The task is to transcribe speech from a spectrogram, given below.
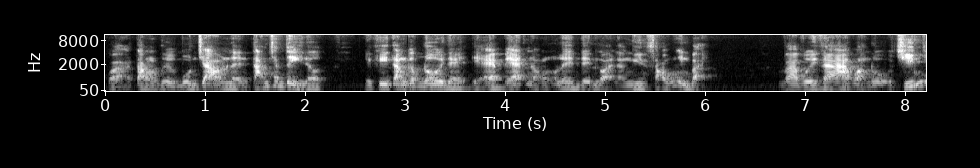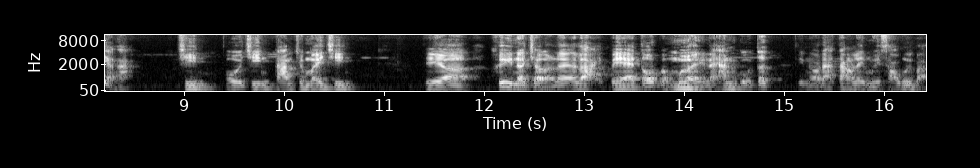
và tăng từ 400 lên 800 tỷ thôi. Thì khi tăng gấp đôi thế thì EPS nó cũng lên đến gọi là nghìn sáu nghìn bảy và với giá khoảng độ 9 chẳng hạn 9 hồi 9 8 chấm mấy 9 thì uh, khi nó trở lại lại PE tốt và 10 lại ăn cổ tức thì nó đã tăng lên 16 17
